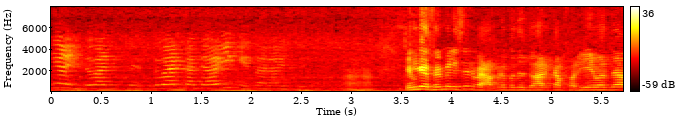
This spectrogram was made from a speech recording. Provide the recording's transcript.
ન્યાય દ્વારકા- દ્વારકાથી આવી કે તારા આવી? હા. કેમ કે ફેમિલી છે ને ભાઈ આપણે બધા દ્વારકા ફરી આવ્યા હતા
